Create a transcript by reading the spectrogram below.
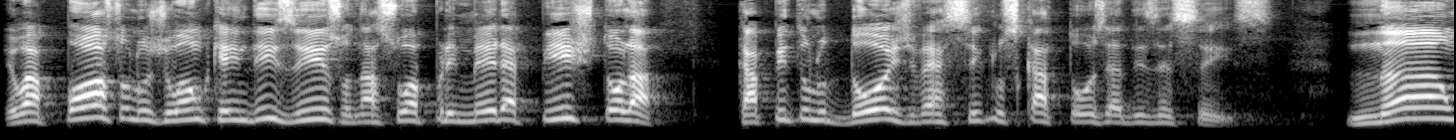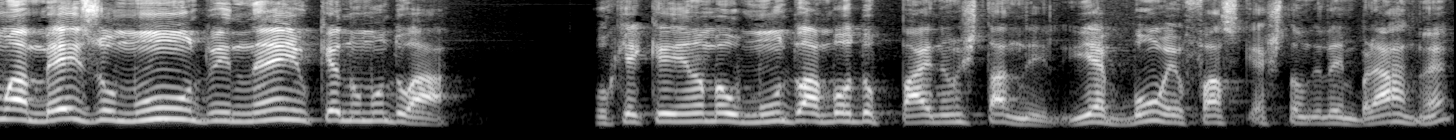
É o apóstolo João quem diz isso na sua primeira epístola, capítulo 2, versículos 14 a 16. Não ameis o mundo e nem o que no mundo há, porque quem ama o mundo, o amor do Pai não está nele. E é bom, eu faço questão de lembrar, não é?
